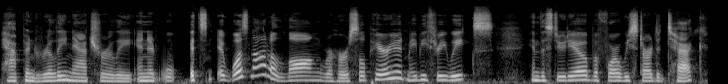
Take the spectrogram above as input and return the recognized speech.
happened really naturally. And it it's it was not a long rehearsal period, maybe three weeks in the studio before we started tech.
